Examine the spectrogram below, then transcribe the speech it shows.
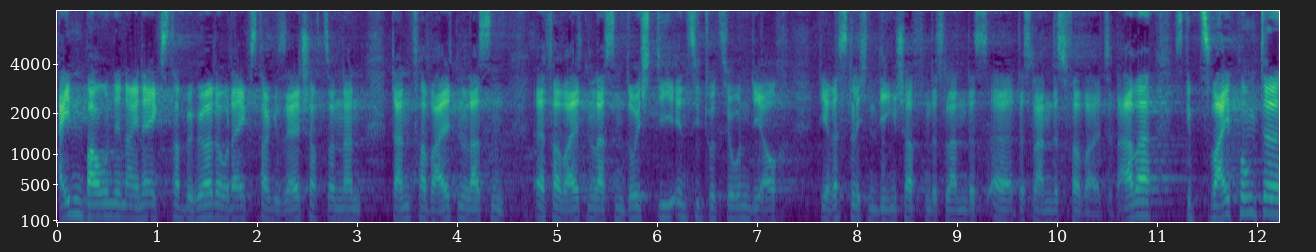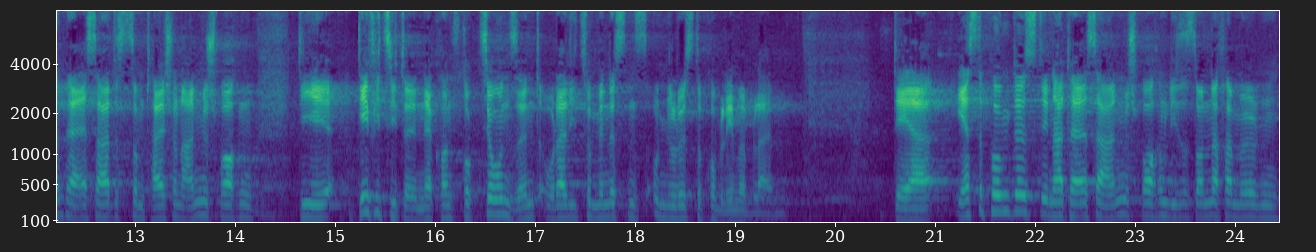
einbauen in eine extra Behörde oder extra Gesellschaft, sondern dann verwalten lassen, äh, verwalten lassen durch die Institutionen, die auch die restlichen Liegenschaften des Landes, äh, des Landes verwaltet. Aber es gibt zwei Punkte, Herr Esser hat es zum Teil schon angesprochen, die Defizite in der Konstruktion sind oder die zumindest ungelöste Probleme bleiben. Der erste Punkt ist, den hat Herr Esser angesprochen, dieses Sondervermögen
